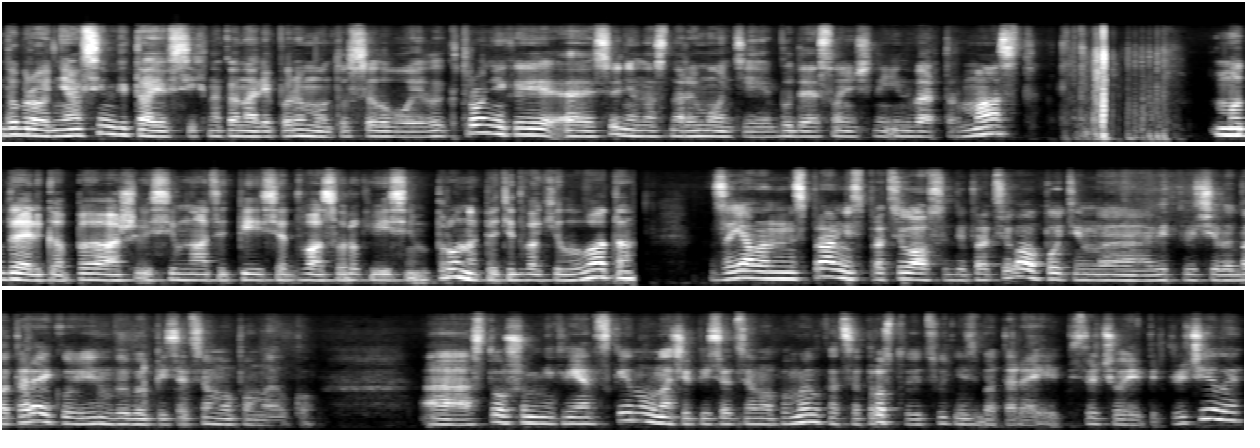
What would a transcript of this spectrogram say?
Доброго дня всім вітаю всіх на каналі по ремонту силової електроніки. Е, Сьогодні у нас на ремонті буде сонячний інвертор MAST. Моделька PH185248 Pro на 5,2 кВт. Заявлена несправність, працював собі, працював, потім е, відключили батарейку і він вибив 57 помилку. Е, З того, що мені клієнт скинув, наче 57 помилка, це просто відсутність батареї. Після чого її підключили.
